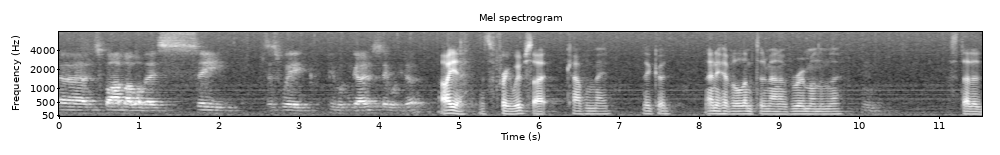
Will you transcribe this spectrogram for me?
uh, inspired by what they see, is this where people can go to see what you're doing? Oh yeah, it's a free website, Carbonmade. They're good. They only have a limited amount of room on them though. Started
